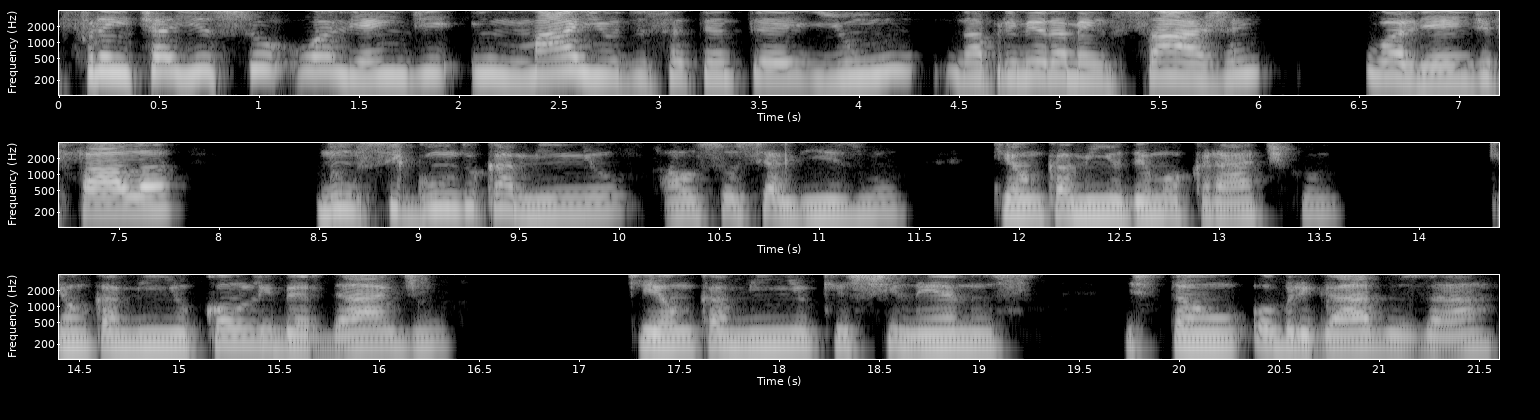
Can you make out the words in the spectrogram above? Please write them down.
Frente a isso, o Allende, em maio de 71, na primeira mensagem, o Allende fala num segundo caminho ao socialismo, que é um caminho democrático, que é um caminho com liberdade, que é um caminho que os chilenos estão obrigados a,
